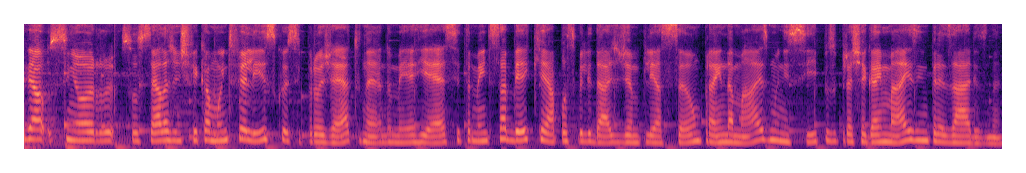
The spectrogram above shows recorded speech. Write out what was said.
Legal, senhor Socella, a gente fica muito feliz com esse projeto né, do MERS e também de saber que há possibilidade de ampliação para ainda mais municípios para chegar em mais empresários, né?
